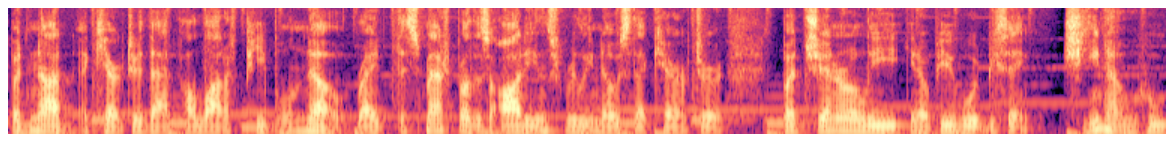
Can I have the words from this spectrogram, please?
but not a character that a lot of people know, right? The Smash Brothers audience really knows that character, but generally, you know, people would be saying, Geno, who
